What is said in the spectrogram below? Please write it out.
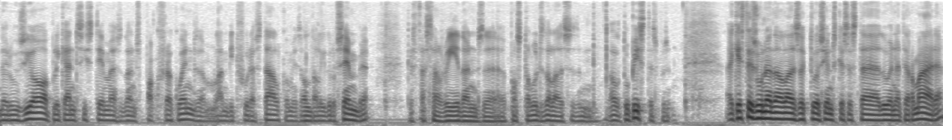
d'erosió, aplicant sistemes doncs, poc freqüents en l'àmbit forestal, com és el de l'hidrocembre, que es fa servir doncs, eh, pels taluts de les autopistes. Aquesta és una de les actuacions que s'està duent a terme ara.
